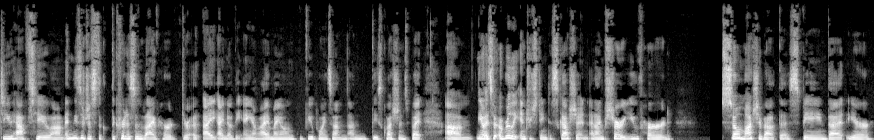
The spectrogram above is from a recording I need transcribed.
Do you have to um, and these are just the, the criticisms i've heard through i i know the you know i have my own viewpoints on on these questions but um you know it's a really interesting discussion and i'm sure you've heard so much about this, being that you're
